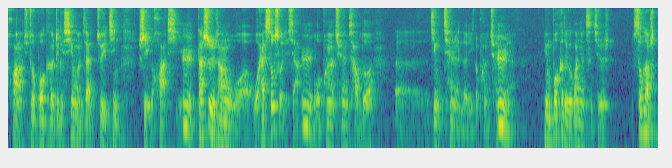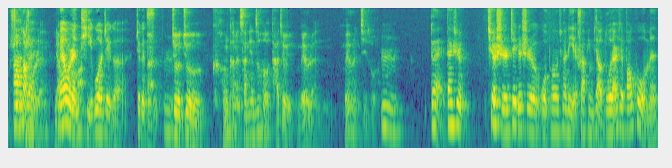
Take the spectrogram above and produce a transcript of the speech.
画廊去做播客这个新闻在最近是一个话题，嗯，但事实上呢，我我还搜索了一下，嗯，我朋友圈差不多呃近五千人的一个朋友圈里面，用播客这个关键词，其实搜不到搜不到什么人，没有人提过这个这个词，嗯就就很可能三天之后，他就没有人没有人记住了，嗯。对，但是确实这个是我朋友圈里也刷屏比较多的，而且包括我们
